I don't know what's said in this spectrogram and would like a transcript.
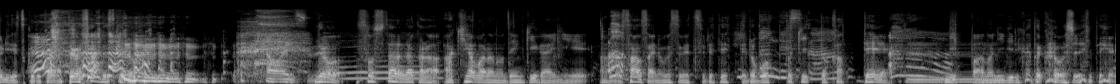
人で作るからって言われたんですけど。可愛いですね。でもそしたらだから秋葉原の電気街にあの3歳の娘連れてってロボットキット買ってニッパーの握り方から教えて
